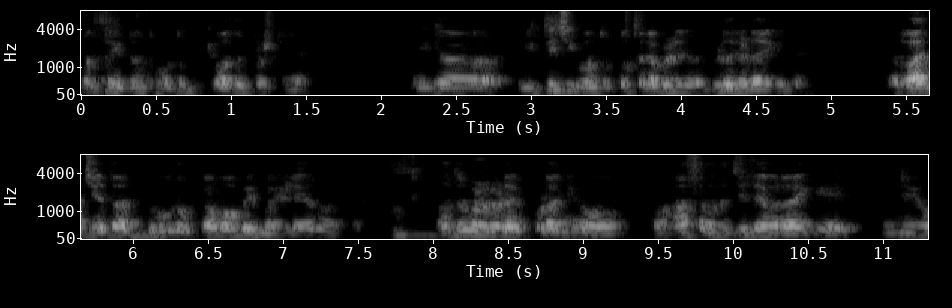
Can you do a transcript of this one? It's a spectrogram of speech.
ಮತ್ತೆ ಇನ್ನೊಂದು ಒಂದು ಮುಖ್ಯವಾದ ಪ್ರಶ್ನೆ. ಈಗ ಇತ್ತೀಚೆಗೆ ಒಂದು ಪುಸ್ತಕ ಬಿಡುಗಡೆ ಆಗಿದೆ ರಾಜ್ಯದ ನೂರು ಪ್ರಭಾವಿ ಮಹಿಳೆಯರು ಅಂತ. ಅದು ಒಳಗಡೆ ಕೂಡ ನೀವು ಹಾಸನದ ಜಿಲ್ಲೆಯವರಾಗಿ ನೀವು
